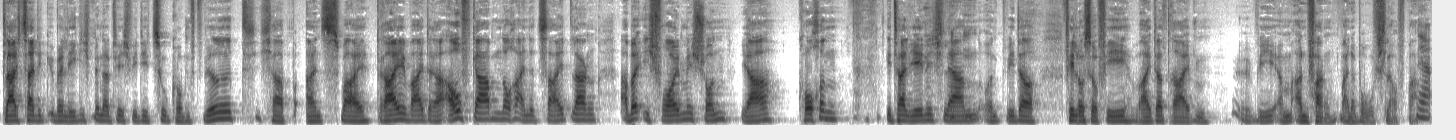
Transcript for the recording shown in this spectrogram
Gleichzeitig überlege ich mir natürlich, wie die Zukunft wird. Ich habe eins, zwei, drei weitere Aufgaben noch eine Zeit lang. Aber ich freue mich schon, ja, kochen, Italienisch lernen und wieder Philosophie weitertreiben wie am Anfang meiner Berufslaufbahn. Ja.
